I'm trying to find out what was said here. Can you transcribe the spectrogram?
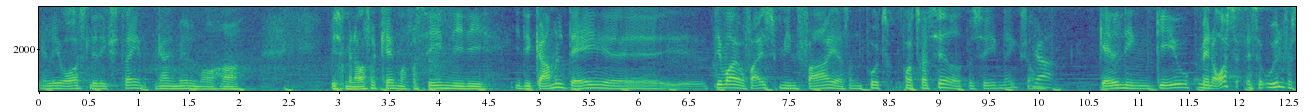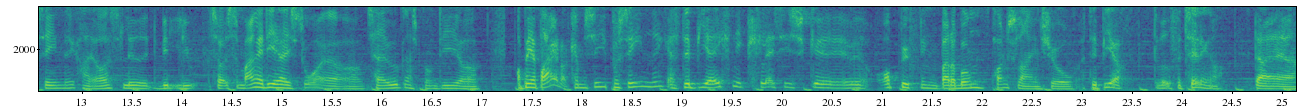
jeg lever også lidt ekstremt en gang imellem, og har, hvis man også har kendt mig fra scenen i de, i de gamle dage, øh, det var jo faktisk min far, jeg sådan port- portrætterede på scenen, ikke? Som, Ja. galningen Geo. Men også altså uden for scenen ikke, har jeg også levet et vildt liv. Så, så mange af de her historier og tager udgangspunkt i og, og bearbejder, kan man sige, på scenen. Ikke? Altså det bliver ikke sådan et klassisk øh, opbygning, badabum, punchline show. Altså, det bliver, du ved, fortællinger, der er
